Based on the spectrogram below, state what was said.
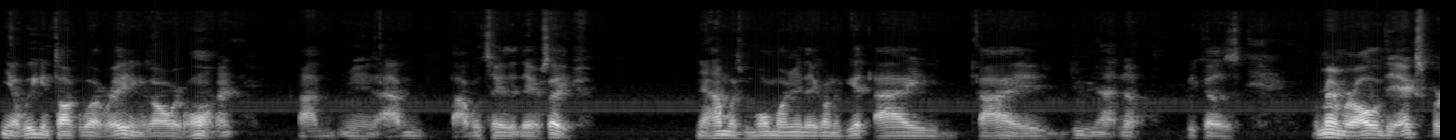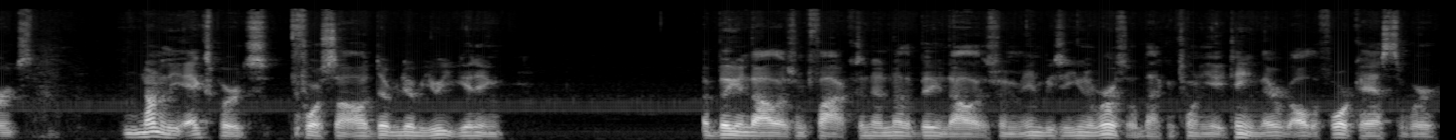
you know we can talk about ratings all we want. I mean, I I would say that they're safe. Now, how much more money they're going to get, I I do not know because remember, all of the experts, none of the experts foresaw WWE getting a billion dollars from Fox and then another billion dollars from NBC Universal back in 2018. There, all the forecasts were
